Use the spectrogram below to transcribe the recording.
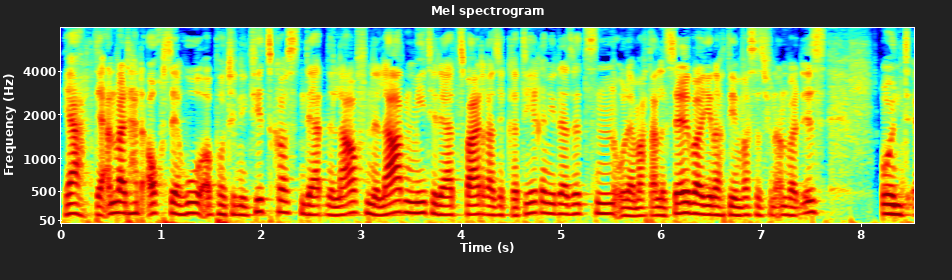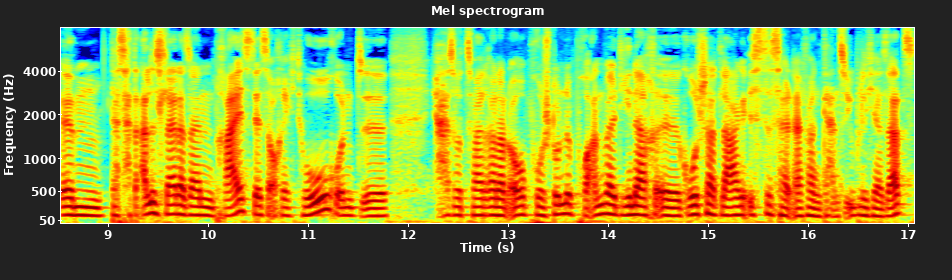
ja, der Anwalt hat auch sehr hohe Opportunitätskosten, der hat eine laufende Ladenmiete, der hat zwei, drei Sekretäre, die da sitzen oder macht alles selber, je nachdem, was das für ein Anwalt ist. Und ähm, das hat alles leider seinen Preis, der ist auch recht hoch und äh, ja, so 200, 300 Euro pro Stunde pro Anwalt, je nach äh, Großstadtlage ist das halt einfach ein ganz üblicher Satz.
